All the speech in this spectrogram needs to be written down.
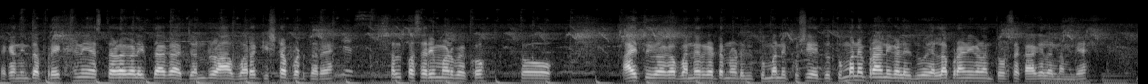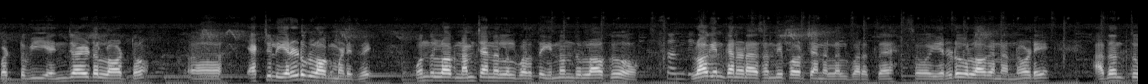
ಯಾಕಂದ್ರೆ ಇಂಥ ಪ್ರೇಕ್ಷಣೀಯ ಸ್ಥಳಗಳಿದ್ದಾಗ ಜನರು ಆ ಬರೋಕ್ಕೆ ಇಷ್ಟಪಡ್ತಾರೆ. ಸ್ವಲ್ಪ ಸರಿ ಮಾಡಬೇಕು. ಸೊ ಆಯಿತು ಇವಾಗ ಬನ್ನೇರ್ಘಟ್ಟ ನೋಡಿದ್ವಿ. ತುಂಬಾ ಖುಷಿ ಆಯಿತು. ತುಂಬಾ ಪ್ರಾಣಿಗಳಿದ್ವು. ಎಲ್ಲ ಪ್ರಾಣಿಗಳನ್ನು ತೋರ್ಸೋಕ್ಕಾಗಿಲ್ಲ ನಮಗೆ. But we enjoyed a lot actually ಎರಡು ವ್ಲಾಗ್ ಮಾಡಿದ್ವಿ. ಒಂದು ವ್ಲಾಗ್ ನಮ್ಮ ಚಾನಲಲ್ಲಿ ಬರುತ್ತೆ. ಇನ್ನೊಂದು vlog vlog in Kannada Sandeep ಅವ್ರ ಚಾನಲಲ್ಲಿ ಬರುತ್ತೆ. ಸೊ ಎರಡೂ ಲಾಗನ್ನು ನೋಡಿ. ಅದಂತೂ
